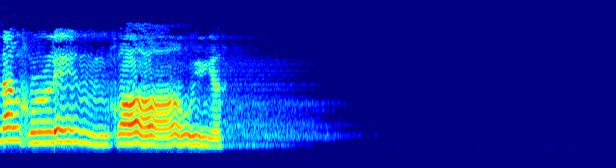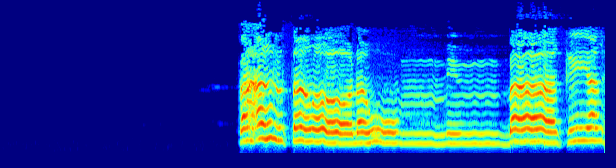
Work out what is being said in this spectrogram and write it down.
نخل خاوية فهل ترى لهم من باقية؟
